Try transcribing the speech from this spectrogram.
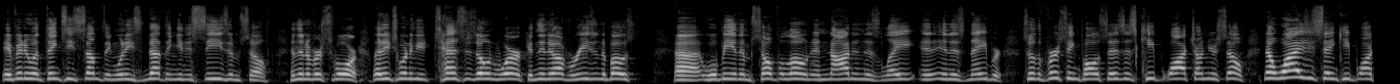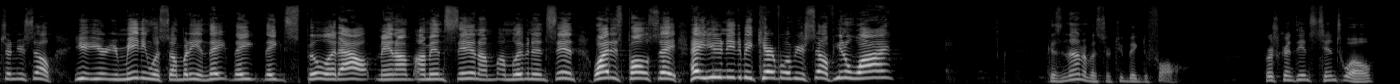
if anyone thinks he's something when he's nothing, he deceives himself. And then in verse 4, let each one of you test his own work, and then he'll have reason to boast. Uh, will be in himself alone and not in his lay, in, in, his neighbor. So the first thing Paul says is keep watch on yourself. Now, why is he saying keep watch on yourself? You, you're, you're meeting with somebody and they they they spill it out. Man, I'm, I'm in sin. I'm, I'm living in sin. Why does Paul say, hey, you need to be careful of yourself? You know why? Because none of us are too big to fall. 1 Corinthians 10 12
